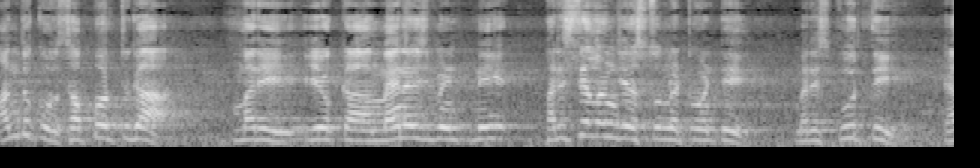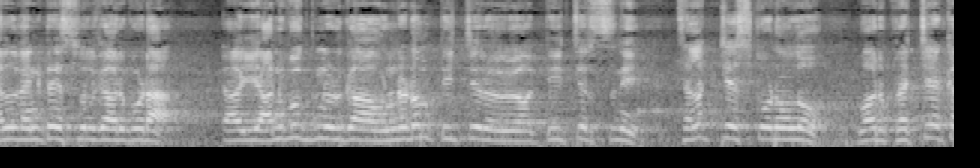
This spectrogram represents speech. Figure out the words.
అందుకు సపోర్ట్గా మరి ఈ యొక్క మేనేజ్మెంట్ని పరిశీలన చేస్తున్నటువంటి మరి స్ఫూర్తి ఎల్ వెంకటేశ్వర్ గారు కూడా ఈ అనుభజ్ఞుడిగా ఉండడం టీచర్ టీచర్స్ని సెలెక్ట్ చేసుకోవడంలో వారు ప్రత్యేక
